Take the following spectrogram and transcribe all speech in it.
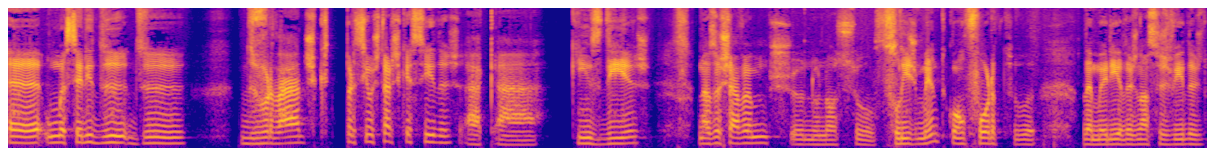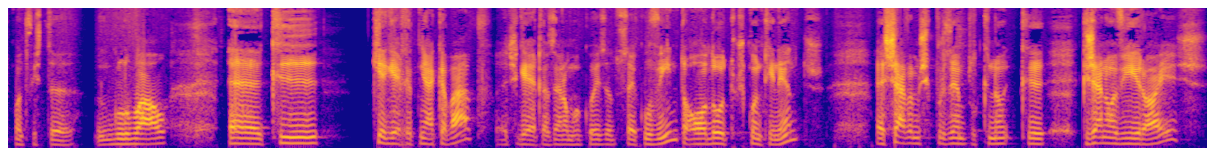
uh, uma série de, de, de, verdades que pareciam estar esquecidas. Há, há 15 dias nós achávamos, no nosso, felizmente, conforto da maioria das nossas vidas, do ponto de vista global, uh, que que a guerra tinha acabado, as guerras eram uma coisa do século XX ou de outros continentes. Achávamos por exemplo, que, não, que, que já não havia heróis,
